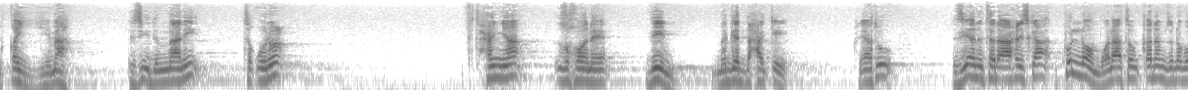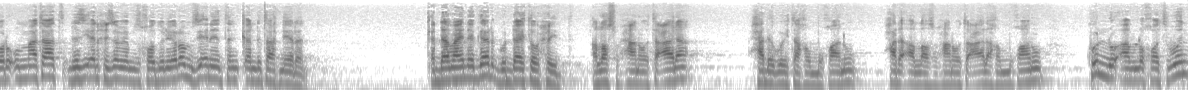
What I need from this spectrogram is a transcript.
ልቀይማ እዙ ድማ እቲ ቕኑዕ ፍትሐኛ ዝኾነ ዲን መገዲ ሓቂ ምክንያቱ እዚኤን እተ ሒዝካ ኩሎም ወላ ቶም ቀደም ዝነበሩ እማታት ነዚኤን ሒዞም እዮም ዝኸዱ ነሮም እዚኤን እየን ተንቀንድታት ነረን ቀዳማይ ነገር ጉዳይ ተውሒድ ኣላ ስብሓን ወተላ ሓደ ጎይታ ከም ምኳኑ ሓደ ኣላ ስብሓ ወተላ ከም ምኳኑ ኩሉ ኣምልኾት እውን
